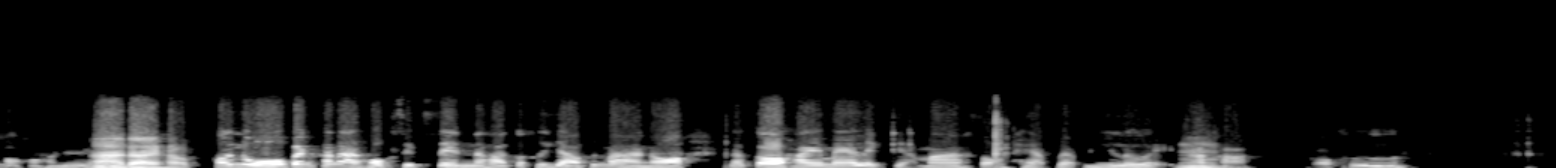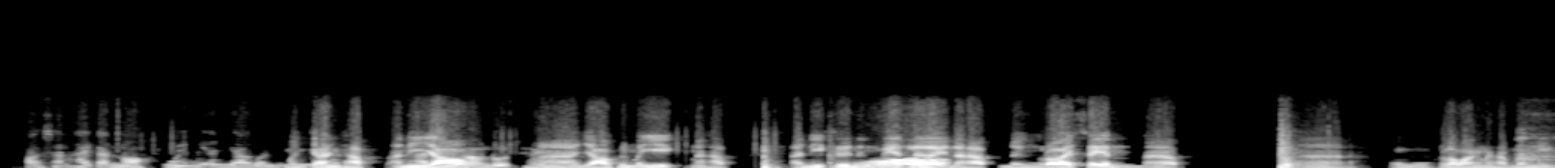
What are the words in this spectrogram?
ขอขอขออนุญาอ่าตได้ครับ ของหนูเป็นขนาด 60 เซนนะคะ ก็คือยาวขึ้นมาเนาะแล้วก็ให้แม่เหล็กเนี่ยมาสองแถบแบบนี้เลยนะคะ ก็คือ ฟังก์ชันคล้ายกันเนาะอุ้ยมีอันยาวกว่านี้เหมือนกันครับ อันนี้ะยาวเดี๋ลองดูให้อ่ายาวขึ้นมาอีกนะครับ อันนี้คือหนึ่งโอ้เมตรเลยนะครับหนึ่งร้อยเซนนะครับ อ่าโอ้ระวังนะครับน้องนิง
